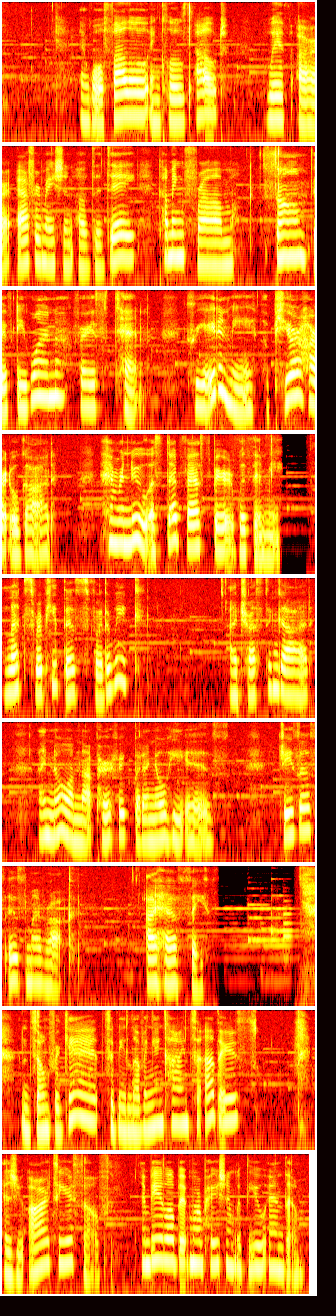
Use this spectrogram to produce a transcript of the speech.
and we'll follow and close out with our affirmation of the day coming from Psalm 51, verse 10. Create in me a pure heart, O God, and renew a steadfast spirit within me. Let's repeat this for the week. I trust in God. I know I'm not perfect, but I know He is. Jesus is my rock. I have faith. Don't forget to be loving and kind to others as you are to yourself, and be a little bit more patient with you and them.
